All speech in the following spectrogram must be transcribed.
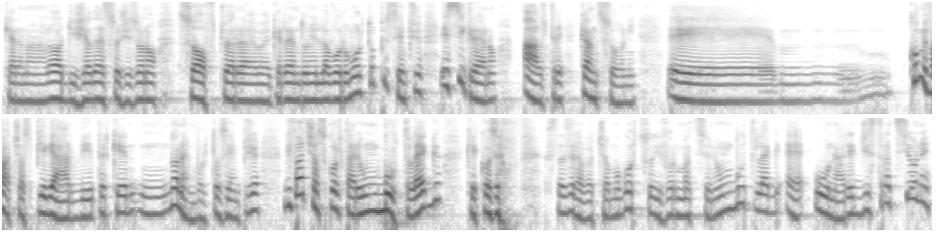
che erano analogici, adesso ci sono software eh, che rendono il lavoro molto più semplice e si creano altre canzoni. E, ehm, come faccio a spiegarvi? Perché mm, non è molto semplice. Vi faccio ascoltare un bootleg. Che cos'è? Stasera facciamo corso di formazione. Un bootleg è una registrazione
